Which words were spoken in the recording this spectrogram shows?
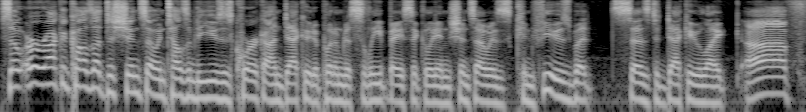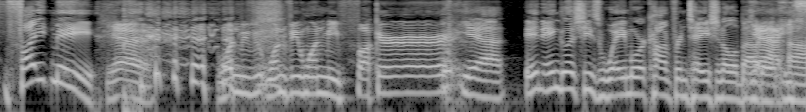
so Uraraka calls out to Shinso and tells him to use his quirk on Deku to put him to sleep, basically. And Shinso is confused, but says to Deku, like, uh, f- fight me. yeah 1v1 1v1 me fucker Yeah. In English, he's way more confrontational about yeah it. Yeah, he Um,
